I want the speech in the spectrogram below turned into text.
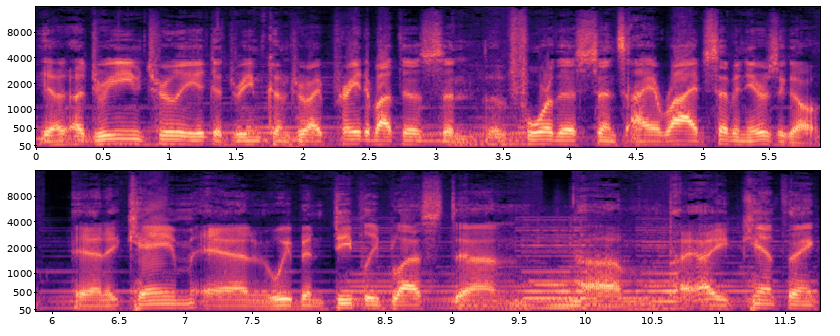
Yeah, a dream, truly a dream come true. I prayed about this and for this since I arrived seven years ago. And it came, and we've been deeply blessed. And um, I, I can't thank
